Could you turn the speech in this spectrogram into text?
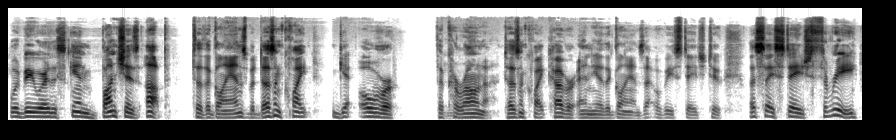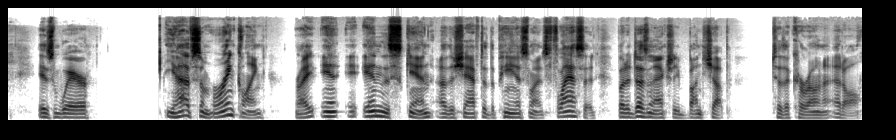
would be where the skin bunches up to the glans, but doesn't quite get over the mm-hmm. corona doesn't quite cover any of the glans. That would be stage two. Let's say stage three is where you have some wrinkling, right, in in the skin of the shaft of the penis when it's flaccid, but it doesn't actually bunch up to the corona at all.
